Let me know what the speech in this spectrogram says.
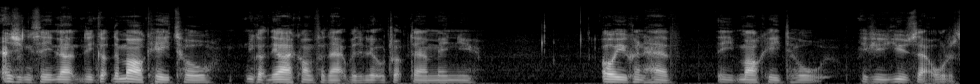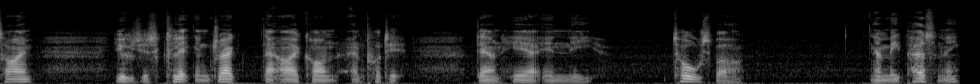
as you can see like you've got the marquee tool you've got the icon for that with a little drop down menu or you can have the marquee tool if you use that all the time you can just click and drag that icon and put it down here in the tools bar. Now me personally,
